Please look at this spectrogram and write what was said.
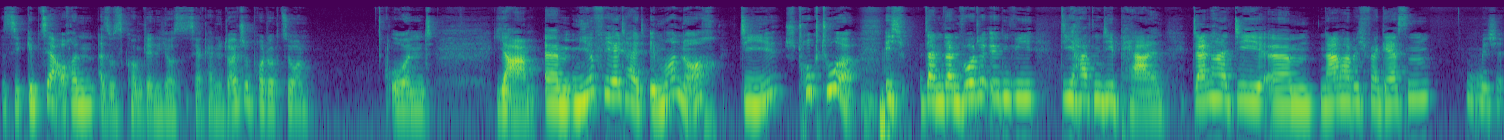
Das gibt's ja auch in, also es kommt ja nicht aus, es ist ja keine deutsche Produktion. Und ja, ähm, mir fehlt halt immer noch die Struktur. Ich, dann, dann wurde irgendwie, die hatten die Perlen. Dann hat die, ähm, Namen habe ich vergessen, Mich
